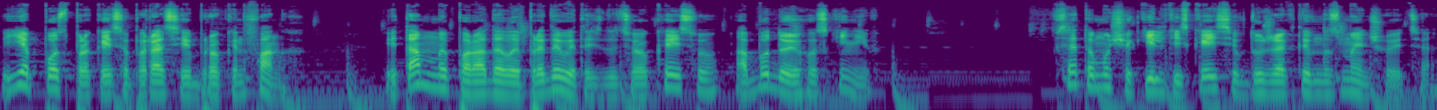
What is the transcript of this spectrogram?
є пост про кейс операції Broken Fang, і там ми порадили придивитись до цього кейсу або до його скінів. Все тому, що кількість кейсів дуже активно зменшується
